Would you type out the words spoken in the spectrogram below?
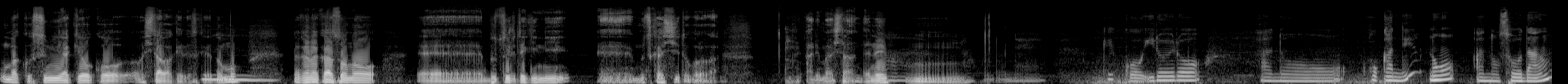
うまく住み分けをこうしたわけですけれども、なかなかその、えー物理的に、えー難しいところがありましたんでね。うん。結構いろいろ、あのー他にのあの相談はい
